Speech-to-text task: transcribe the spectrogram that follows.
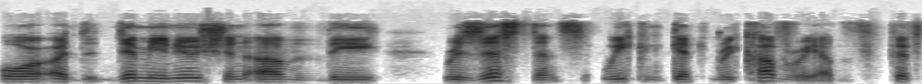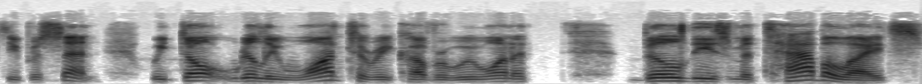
or a diminution of the resistance, we can get recovery of 50%. We don't really want to recover. We want to build these metabolites,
